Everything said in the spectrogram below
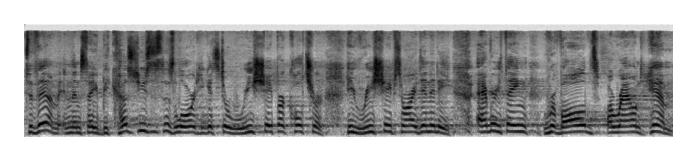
to them, and then say, because Jesus is Lord, He gets to reshape our culture. He reshapes our identity. Everything revolves around Him.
